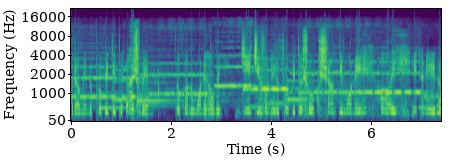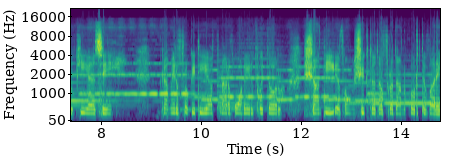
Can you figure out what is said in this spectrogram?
গ্রামীণ প্রকৃতিতে আসবেন, তখন মনে হবে যে জীবনের প্রকৃত সুখ, শান্তি মনে হয় এখানে লুকিয়ে আছে। গ্রামের প্রকৃতি আপনার মনের ভেতর শান্তি এবং সিক্ততা প্রদান করতে পারে।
